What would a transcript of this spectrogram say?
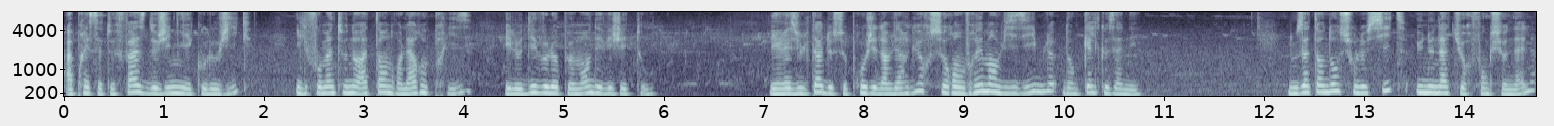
Après cette phase de génie écologique, il faut maintenant attendre la reprise et le développement des végétaux. Les résultats de ce projet d'envergure seront vraiment visibles dans quelques années. Nous attendons sur le site une nature fonctionnelle,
